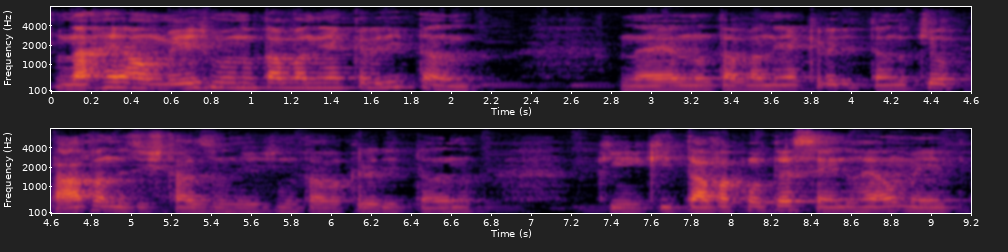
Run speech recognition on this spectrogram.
Na real mesmo eu não tava nem acreditando. Né? Eu não tava nem acreditando que eu tava nos Estados Unidos, não tava acreditando que, que tava acontecendo realmente.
